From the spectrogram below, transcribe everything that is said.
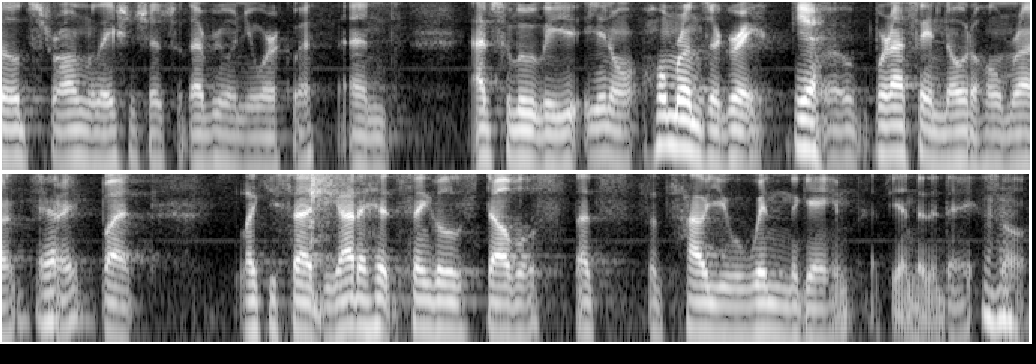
build strong relationships with everyone you work with, and absolutely, you know, home runs are great. Yeah. Uh, we're not saying no to home runs, Yeah. right? But like you said, you got to hit singles, doubles. That's that's how you win the game at the end of the day. Mm-hmm. So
